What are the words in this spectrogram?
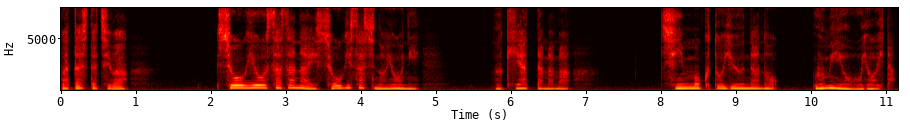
私たちは将棋を指さない将棋指しのように向き合ったまま沈黙という名の海を泳いだ。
